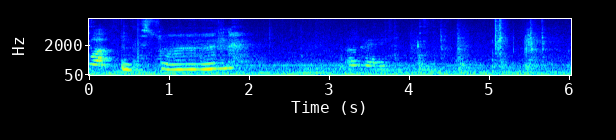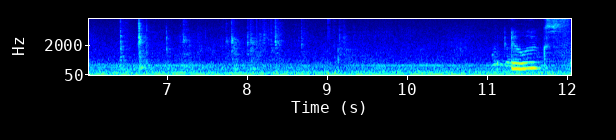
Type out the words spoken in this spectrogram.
What? This one. Okay. It looks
